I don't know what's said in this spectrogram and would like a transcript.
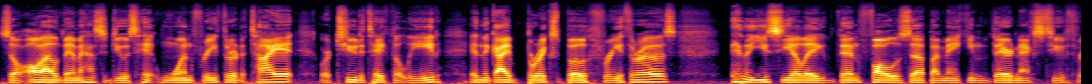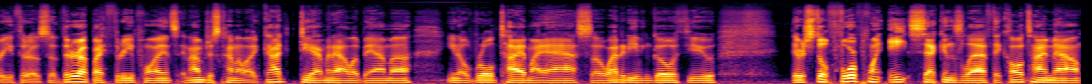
so all Alabama has to do is hit one free throw to tie it or two to take the lead. And the guy breaks both free throws. And the UCLA then follows up by making their next two free throws. So they're up by three points. And I'm just kind of like, God damn it, Alabama. You know, Roll Tide my ass. So why did he even go with you? There's still 4.8 seconds left. They call timeout.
